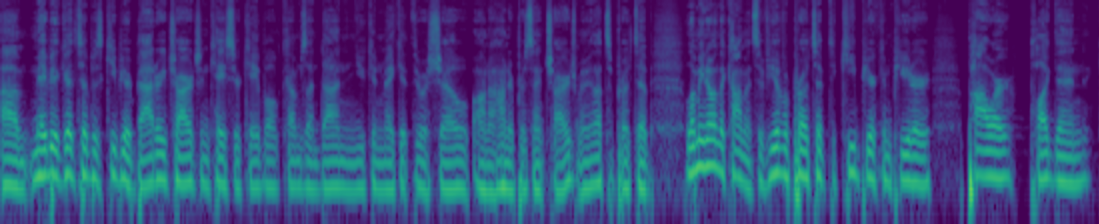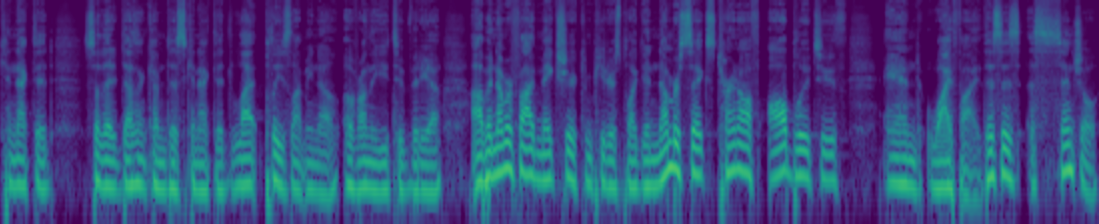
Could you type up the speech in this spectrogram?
um, maybe a good tip is keep your battery charged in case your cable comes undone and you can make it through a show on 100% charge. Maybe that's a pro tip. Let me know in the comments if you have a pro tip to keep your computer power plugged in, connected, so that it doesn't come disconnected. Let please let me know over on the YouTube video. Uh, but number five, make sure your computer is plugged in. Number six, turn off all Bluetooth and Wi-Fi. This is essential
